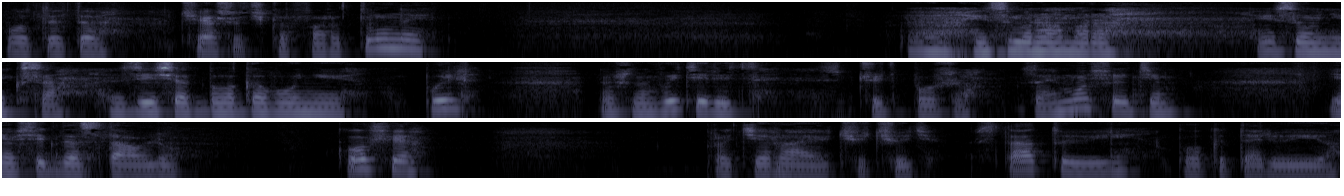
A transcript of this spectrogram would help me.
Вот это чашечка фортуны э, из мрамора, из оникса. Здесь от благовоний пыль. Нужно вытереть чуть позже. Займусь этим. Я всегда ставлю кофе, протираю чуть-чуть статую и благодарю ее.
